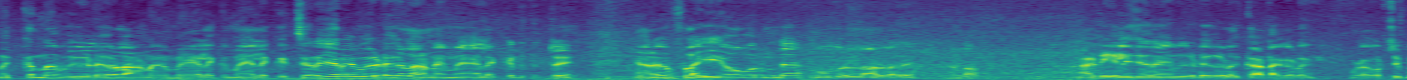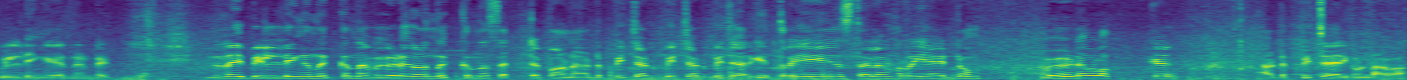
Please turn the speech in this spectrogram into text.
നിൽക്കുന്ന വീടുകളാണ്. മേലേക്ക് മേലേക്ക് ചെറിയ ചെറിയ വീടുകളാണ് മേലേക്ക് എടുത്തിട്ട് ഞാനൊരു ഫ്ലൈ ഓവറിന്റെ മുകളിലാണ് ഉള്ളത് കണ്ടോ അടിയിൽ ചെറിയ വീടുകൾ കടകൾ ഇവിടെ കുറച്ച് ബിൽഡിങ് വരുന്നുണ്ട്. ഇതിന്റെ ഈ ബിൽഡിങ് നിൽക്കുന്ന വീടുകൾ നിൽക്കുന്ന സെറ്റപ്പാണ് അടുപ്പിച്ച് അടുപ്പിച്ച് അടുപ്പിച്ചായിരിക്കും. ഇത്രയും സ്ഥലം ഫ്രീ ആയിട്ടും വീടുകളൊക്കെ അടുപ്പിച്ചായിരിക്കും ഉണ്ടാവുക.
